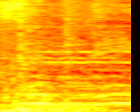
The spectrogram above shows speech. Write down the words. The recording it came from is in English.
listen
